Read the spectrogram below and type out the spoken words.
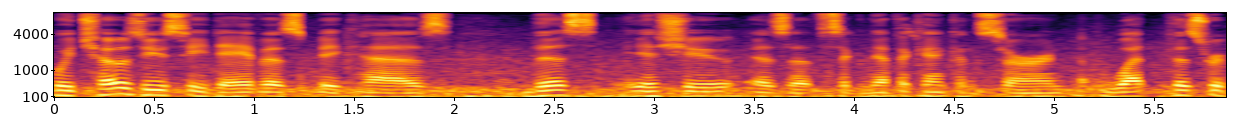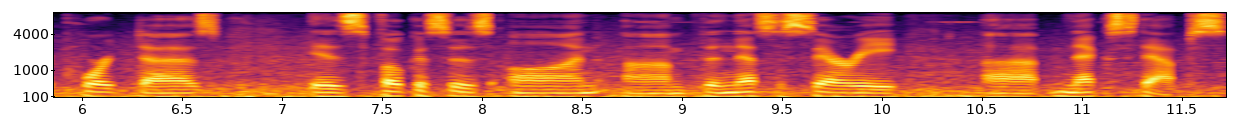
We chose UC Davis because this issue is of significant concern. What this report does is focuses on um, the necessary uh, next steps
